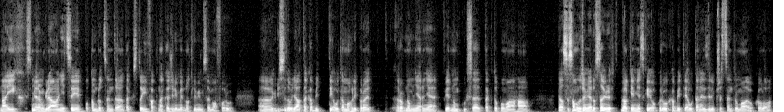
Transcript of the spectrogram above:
na jich směrem k dálnici, potom do centra, tak stojí fakt na každém jednotlivém semaforu. Eh, Když se to udělá tak, aby ty auta mohly projet rovnoměrně v jednom kuse, tak to pomáhá. Dá se samozřejmě dostavit velký městský okruh, aby ty auta nejezdily přes centrum, ale okolo.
